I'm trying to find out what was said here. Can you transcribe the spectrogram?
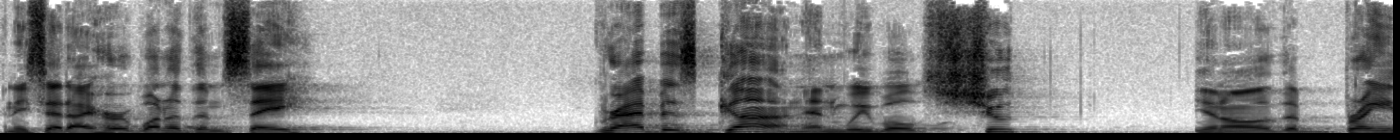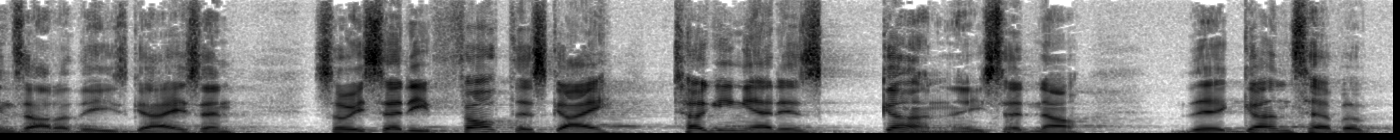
And he said, I heard one of them say, grab his gun and we will shoot, you know, the brains out of these guys. And so he said he felt this guy tugging at his gun. And he said, now, the guns have a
